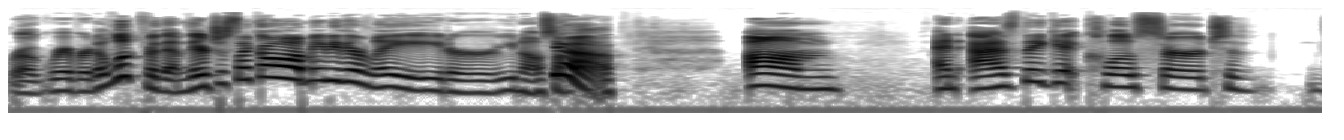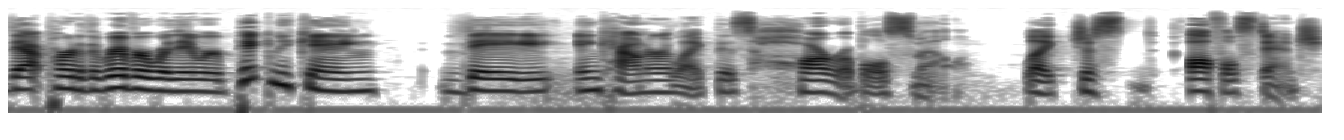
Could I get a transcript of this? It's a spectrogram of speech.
Rogue River to look for them. They're just like, "Oh, maybe they're late or, you know, something." Yeah. Um, and as they get closer to that part of the river where they were picnicking, they encounter like this horrible smell, like just awful stench.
